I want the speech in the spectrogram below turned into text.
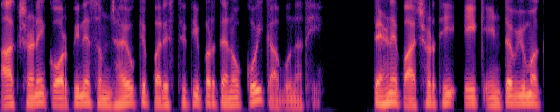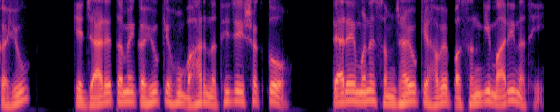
આ ક્ષણે કોર્પીને સમજાયું કે પરિસ્થિતિ પર તેનો કોઈ કાબૂ નથી. તેણે પાછળથી એક ઇન્ટરવ્યૂમાં કહ્યું કે જ્યારે તમે કહ્યું કે હું બહાર નથી જઈ શકતો, ત્યારે મને સમજાયું કે હવે પસંદગી મારી નથી.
